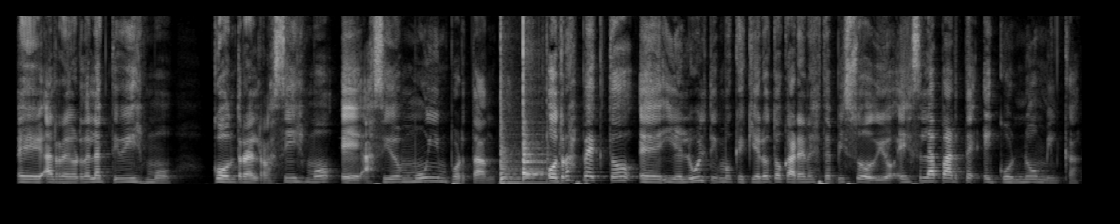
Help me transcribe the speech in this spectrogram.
eh, alrededor del activismo contra el racismo eh, ha sido muy importante. Otro aspecto eh, y el último que quiero tocar en este episodio es la parte económica.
